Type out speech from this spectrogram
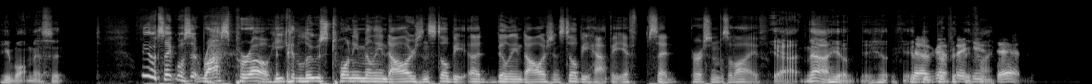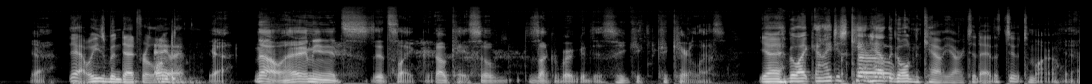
he won't miss it. You know, it's like was it Ross Perot? He could lose twenty million dollars and still be a billion dollars and still be happy if said person was alive. Yeah, no, he'll he'll, he'll Yeah, I be was gonna say perfectly he's fine. dead. Yeah, Yeah, well, he's been dead for a long Anyway. time. yeah. No, I mean it's it's like okay, so Zuckerberg could just he could, could care less. Yeah, he'd be like, I just can't have the golden caviar today. Let's do it tomorrow. Yeah.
